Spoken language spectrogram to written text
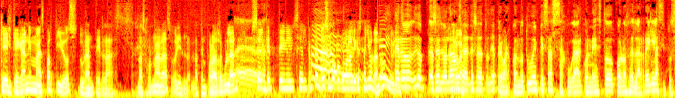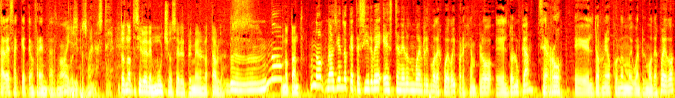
que el que gane más partidos durante las las jornadas y la, la temporada regular sea el que te- sea el campeón. es un poco como la Liga Española, ¿no? Sí, pero digo, o sea, hablábamos bueno. de eso el otro día, pero bueno, cuando tú empiezas a jugar con esto, conoces las reglas y tú sabes a qué te enfrentas, ¿no? Y Pues pues, bueno, este, Entonces no te sirve de mucho ser el primero en la tabla. pues no, No tanto. No, más bien lo que te sirve es tener un buen ritmo de juego y, por ejemplo, el Toluca cerró eh, el torneo con un muy buen ritmo de juego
